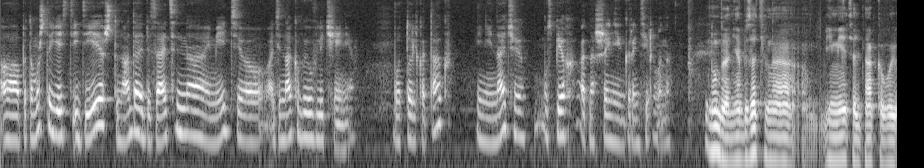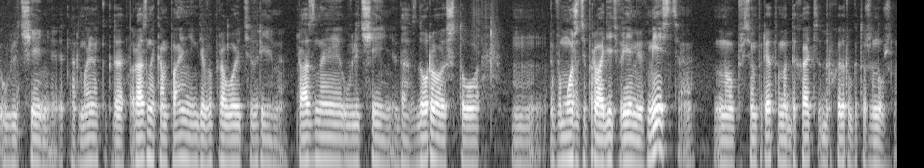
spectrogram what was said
а, потому что есть идея, что надо обязательно иметь э, одинаковые увлечения – вот только так и не иначе успех отношений гарантировано. Ну да, не обязательно иметь одинаковые увлечения. Это нормально, когда разные компании, где вы проводите время, разные увлечения. Да, здорово, что вы можете проводить время вместе, но при всем при этом отдыхать друг от друга тоже нужно.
